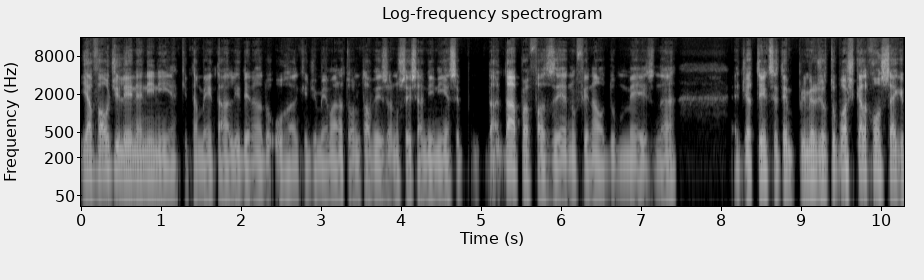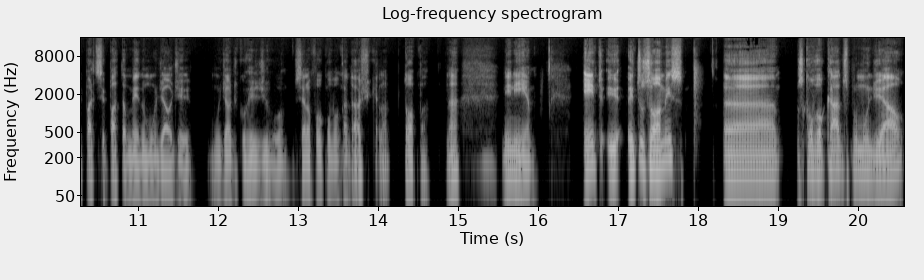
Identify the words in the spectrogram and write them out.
e a Valdilene, a Nininha, que também está liderando o ranking de meia maratona. Talvez, eu não sei se a Nininha se, dá, dá para fazer no final do mês, né? É dia 30 de setembro, 1 de outubro, acho que ela consegue participar também do Mundial de, mundial de Corrida de Rua. Se ela for convocada, acho que ela topa, né? Nininha. Entre, entre os homens, uh, os convocados para o Mundial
